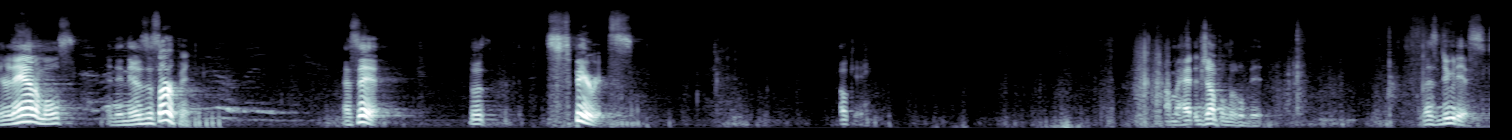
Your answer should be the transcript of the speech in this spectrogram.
there's animals, and then there's the serpent. That's it. The spirits. Okay. I'm going to have to jump a little bit. Let's do this.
